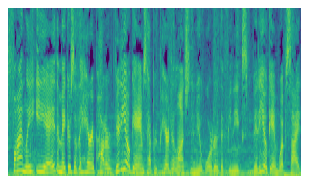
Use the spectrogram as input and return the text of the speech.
Finally, EA, the makers of the Harry Potter video games, have prepared to launch the new Order of the Phoenix video game website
